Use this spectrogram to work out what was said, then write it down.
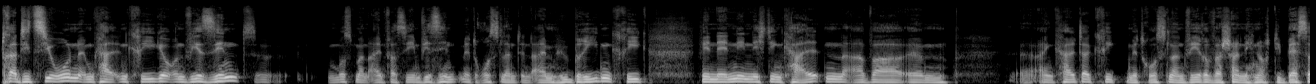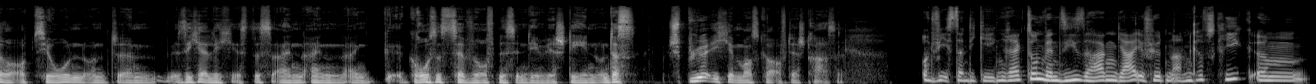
Tradition im Kalten Kriege und wir sind äh, muss man einfach sehen, wir sind mit Russland in einem hybriden Krieg. Wir nennen ihn nicht den Kalten, aber ähm, äh, ein kalter Krieg mit Russland wäre wahrscheinlich noch die bessere Option und ähm, sicherlich ist es ein, ein, ein großes Zerwürfnis, in dem wir stehen. Und das spüre ich in Moskau auf der Straße. Und wie ist dann die Gegenreaktion, wenn Sie sagen, ja, ihr führt einen Angriffskrieg? Ähm,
